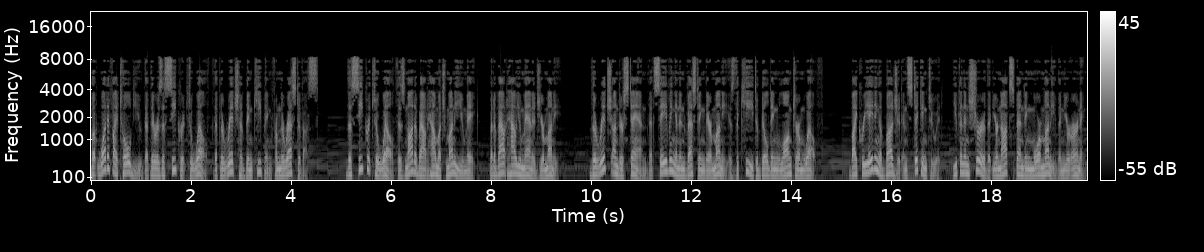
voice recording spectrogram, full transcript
But what if I told you that there is a secret to wealth that the rich have been keeping from the rest of us? The secret to wealth is not about how much money you make, but about how you manage your money. The rich understand that saving and investing their money is the key to building long-term wealth. By creating a budget and sticking to it, you can ensure that you're not spending more money than you're earning.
